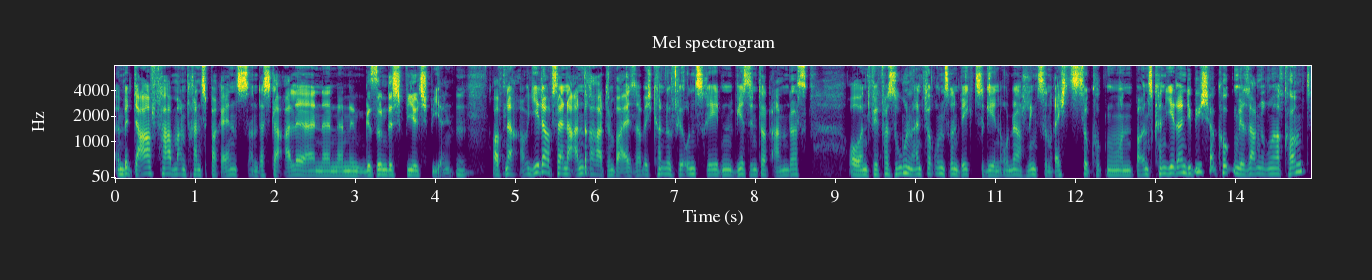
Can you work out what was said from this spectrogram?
einen Bedarf haben an Transparenz und dass da alle ein, ein, ein gesundes Spiel spielen. Mhm. Auf eine, jeder auf seine andere Art und Weise, aber ich kann nur für uns reden, wir sind dort anders und wir versuchen einfach unseren Weg zu gehen, ohne nach links und rechts zu gucken und bei uns kann jeder in die Bücher gucken, wir sagen immer, kommt.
